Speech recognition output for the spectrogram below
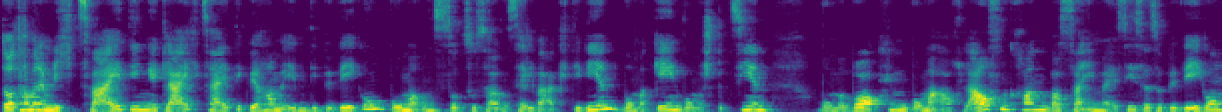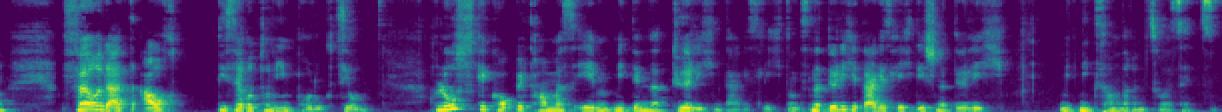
Dort haben wir nämlich zwei Dinge gleichzeitig. Wir haben eben die Bewegung, wo wir uns sozusagen selber aktivieren, wo wir gehen, wo wir spazieren, wo wir walken, wo man auch laufen kann, was auch immer es ist. Also Bewegung fördert auch die Serotoninproduktion. Plus gekoppelt haben wir es eben mit dem natürlichen Tageslicht. Und das natürliche Tageslicht ist natürlich mit nichts anderem zu ersetzen.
